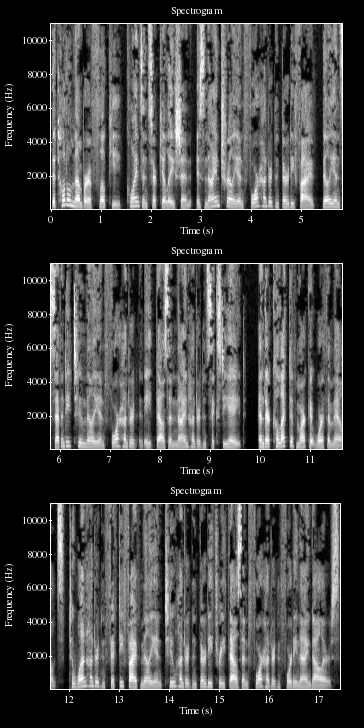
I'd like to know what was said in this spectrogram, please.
the total number of Floki coins in circulation is 9,435,072,408,968, and their collective market worth amounts to $155,233,449.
